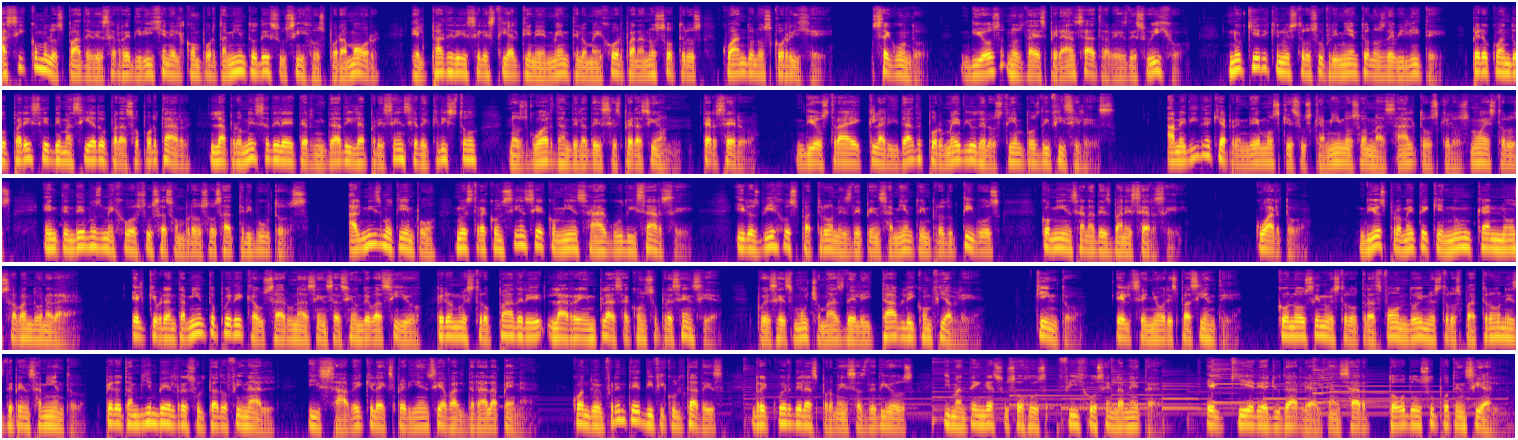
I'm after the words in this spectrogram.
Así como los padres redirigen el comportamiento de sus hijos por amor, el Padre Celestial tiene en mente lo mejor para nosotros cuando nos corrige. Segundo, Dios nos da esperanza a través de su Hijo. No quiere que nuestro sufrimiento nos debilite, pero cuando parece demasiado para soportar, la promesa de la eternidad y la presencia de Cristo nos guardan de la desesperación. Tercero, Dios trae claridad por medio de los tiempos difíciles. A medida que aprendemos que sus caminos son más altos que los nuestros, entendemos mejor sus asombrosos atributos. Al mismo tiempo, nuestra conciencia comienza a agudizarse y los viejos patrones de pensamiento improductivos comienzan a desvanecerse. Cuarto, Dios promete que nunca nos abandonará. El quebrantamiento puede causar una sensación de vacío, pero nuestro Padre la reemplaza con su presencia, pues es mucho más deleitable y confiable. Quinto, el Señor es paciente. Conoce nuestro trasfondo y nuestros patrones de pensamiento, pero también ve el resultado final y sabe que la experiencia valdrá la pena. Cuando enfrente dificultades, recuerde las promesas de Dios y mantenga sus ojos fijos en la meta. Él quiere ayudarle a alcanzar todo su potencial.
